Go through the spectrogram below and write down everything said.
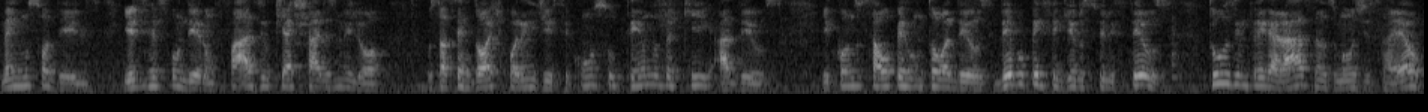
Nenhum só deles. E eles responderam: Faze o que achares melhor. O sacerdote, porém, disse: Consultemos aqui a Deus. E quando Saul perguntou a Deus: Devo perseguir os filisteus? Tu os entregarás nas mãos de Israel?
